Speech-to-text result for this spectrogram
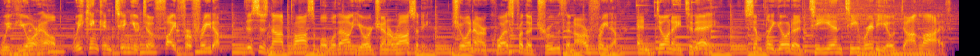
With your help, we can continue to fight for freedom. This is not possible without your generosity. Join our quest for the truth and our freedom and donate today. Simply go to tntradio.live.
